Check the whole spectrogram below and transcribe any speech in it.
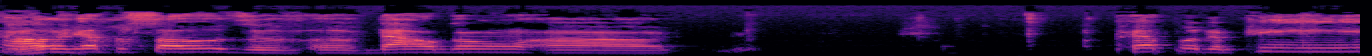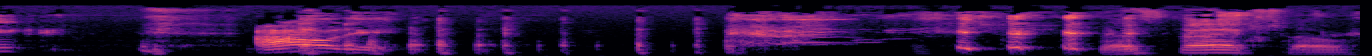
Yeah. recalling episodes of, of doggone uh, Peppa the Pig, all that. That's facts though.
